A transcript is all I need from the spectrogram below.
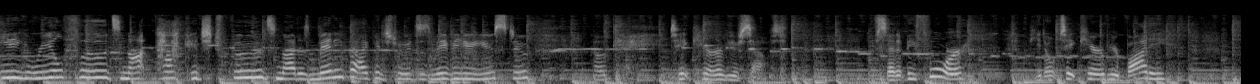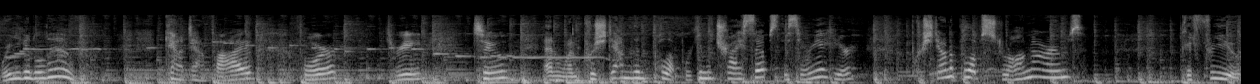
eating real foods, not packaged foods, not as many packaged foods as maybe you used to. Okay, take care of yourselves. I've said it before, if you don't take care of your body, where are you gonna live? Countdown five, four, three, two, and one. Push down and then pull up. Working the triceps, this area here. Push down and pull up, strong arms. Good for you.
